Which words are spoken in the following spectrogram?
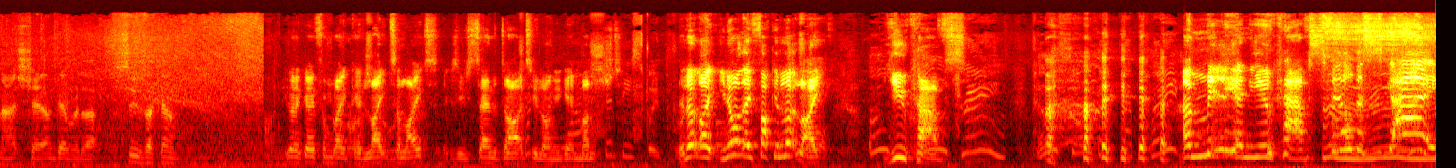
Nah, shit. I'm getting rid of that as soon as I can. You gotta go from like a light to light because if you stay in the dark too long, you get munched. Should be They look like you know what they fucking look like? UCAVs. A million UCAVs fill the sky.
